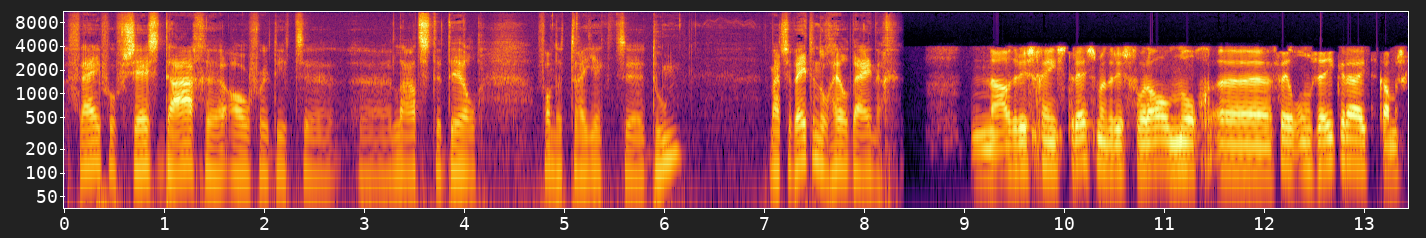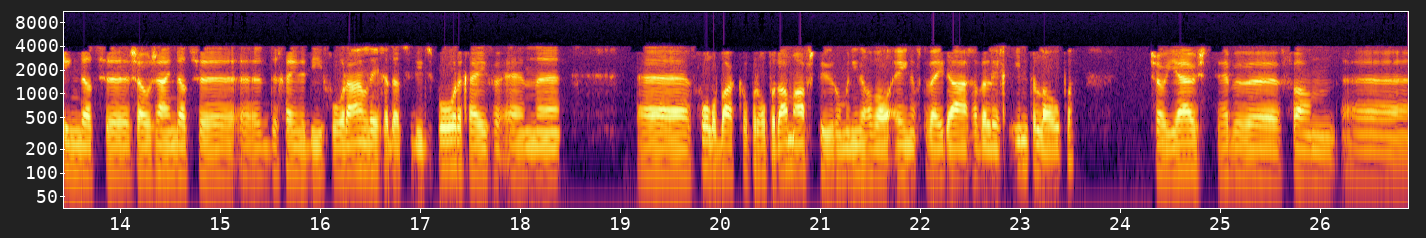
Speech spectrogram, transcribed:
vijf of zes dagen over dit uh, uh, laatste deel van het traject doen. Maar ze weten nog heel weinig. Nou, er is geen stress, maar er is vooral nog veel onzekerheid. Het kan misschien dat, zo zijn dat ze degene die vooraan liggen, dat ze die de sporen geven en volle bak op Rotterdam afsturen om in ieder geval één of twee dagen wellicht in te lopen. Zojuist hebben we van een uh,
